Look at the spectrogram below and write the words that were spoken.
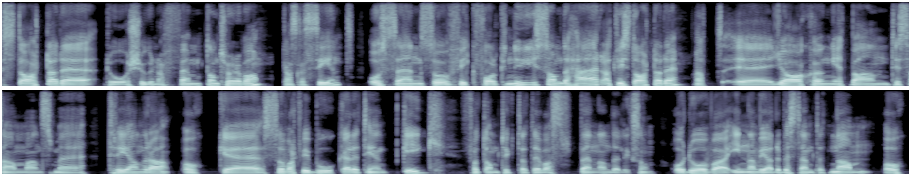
startade då 2015 tror jag det var. Ganska sent. Och sen så fick folk nys om det här, att vi startade. Att eh, jag sjöng i ett band tillsammans med tre andra. Och Eh, så vart vi bokade till ett gig. För att de tyckte att det var spännande liksom. Och då var innan vi hade bestämt ett namn. Och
